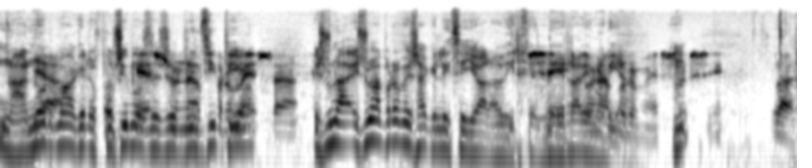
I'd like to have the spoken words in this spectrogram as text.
Una norma Ya, que nos pusimos es desde el principio. promesa. Es una, es una promesa que le hice yo a la Virgen de Radio una María. promesa, ¿Mm? sí. Claro.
